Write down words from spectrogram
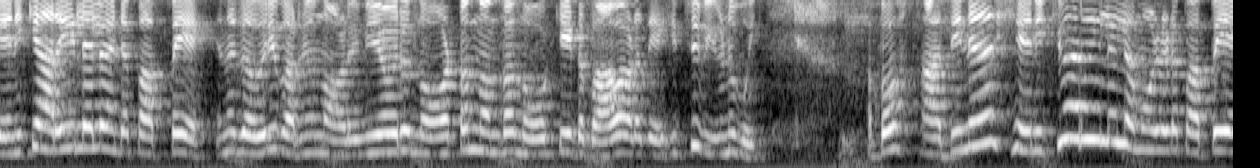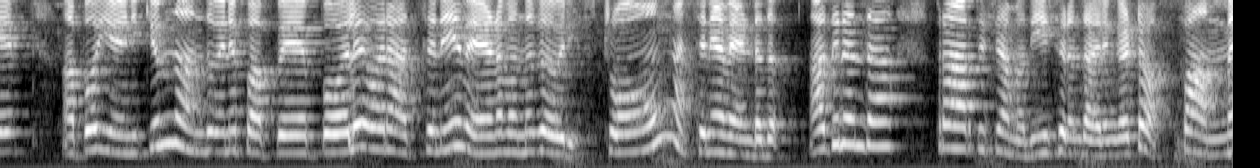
എനിക്കറിയില്ലല്ലോ എന്റെ പപ്പയെ എന്ന് ഗൗരി പറഞ്ഞു നളിനിയൊരു നോട്ടം നന്ദ നോക്കിയിട്ട് പാവം അവിടെ ദഹിച്ച് വീണുപോയി. അപ്പോൾ അതിന് എനിക്കും അറിയില്ലല്ലോ മോളുടെ പപ്പയെ. അപ്പോൾ എനിക്കും നന്ദുവിന് പപ്പയെ പോലെ ഒരച്ഛനെ വേണമെന്ന് ഗൗരി. സ്ട്രോങ് അച്ഛനെയാണ് വേണ്ടത്. അതിനെന്താ? പ്രാർത്ഥിച്ചാൽ മതി ഈശ്വരൻ തരും കേട്ടോ. അപ്പം അമ്മ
